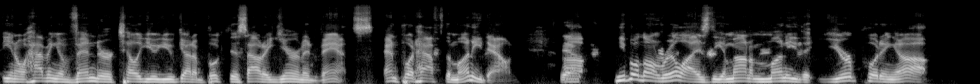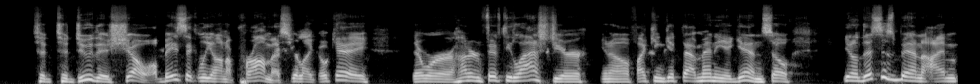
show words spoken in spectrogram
you know having a vendor tell you you've got to book this out a year in advance and put half the money down. Yeah. Um, people don't realize the amount of money that you're putting up to to do this show basically on a promise. You're like okay there were 150 last year you know if i can get that many again. So you know this has been i'm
